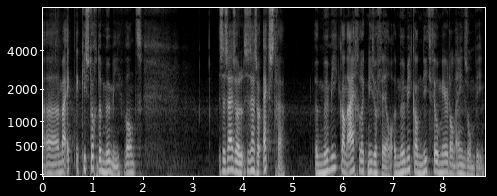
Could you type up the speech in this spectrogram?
Uh, maar ik, ik, kies toch de mummie, want ze zijn, zo, ze zijn zo extra. Een mummie kan eigenlijk niet zoveel. Een mummie kan niet veel meer dan één zombie.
